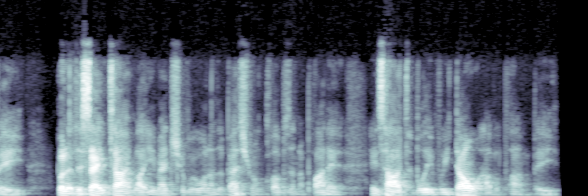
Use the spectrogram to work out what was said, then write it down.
B. But at the same time, like you mentioned, we're one of the best run clubs on the planet. It's hard to believe we don't have a plan B.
